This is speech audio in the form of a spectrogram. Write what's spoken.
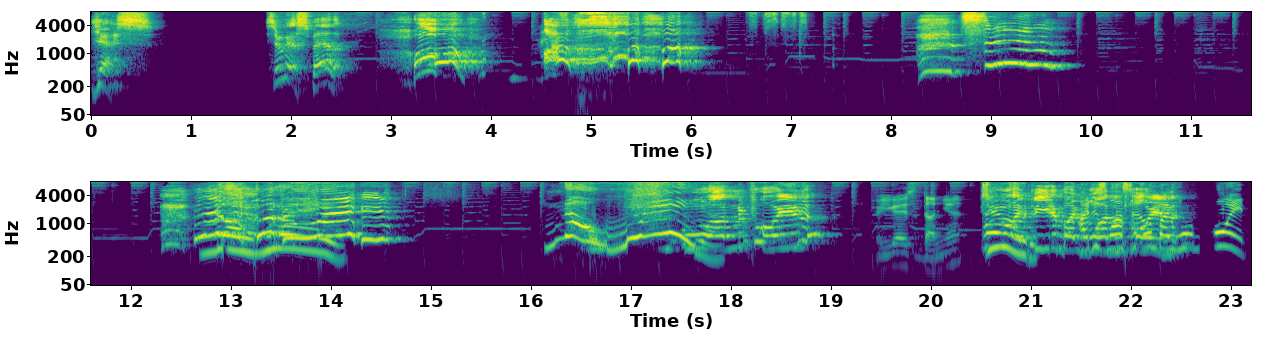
Yes. Yes. Still get a spare though. Oh! oh! Way! No way! One point. Are you guys done yet? Bro, oh, I Dude, beat him by I just one lost point. By one point.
